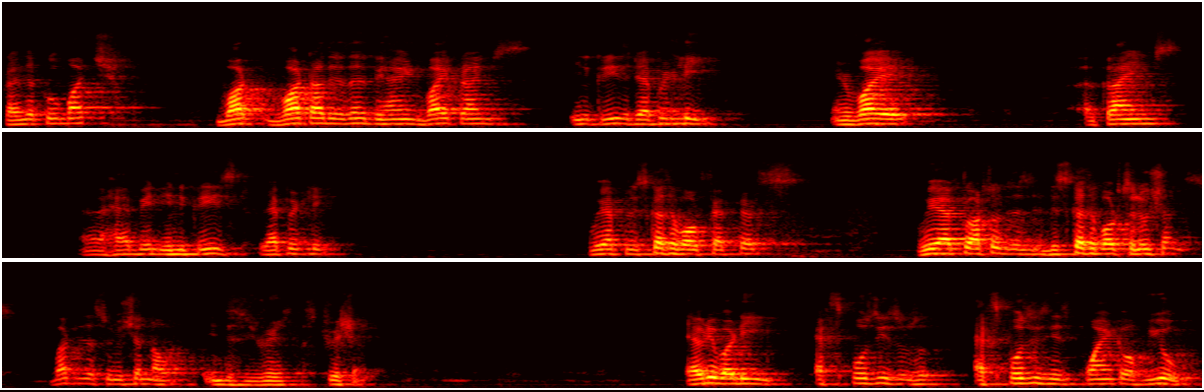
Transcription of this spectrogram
Crimes are too much. What, what are the reasons behind why crimes increase rapidly and why uh, crimes uh, have been increased rapidly. We have to discuss about factors. We have to also dis- discuss about solutions. What is the solution now in this situation? Everybody exposes exposes his point of view.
